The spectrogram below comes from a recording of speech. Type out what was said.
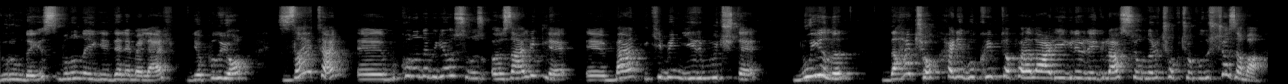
durumdayız. Bununla ilgili denemeler yapılıyor. Zaten e, bu konuda biliyorsunuz özellikle e, ben 2023'te bu yılın daha çok hani bu kripto paralarla ilgili regülasyonları çok çok konuşacağız ama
